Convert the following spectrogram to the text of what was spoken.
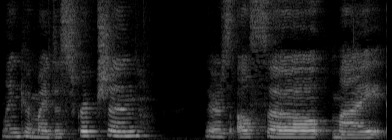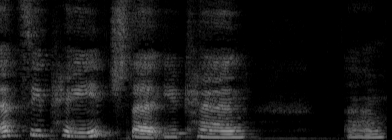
link in my description. There's also my Etsy page that you can um,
